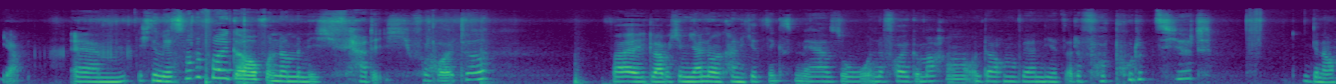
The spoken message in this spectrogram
Ja. Ähm, ich nehme jetzt noch eine Folge auf und dann bin ich fertig für heute. Weil, glaube ich, im Januar kann ich jetzt nichts mehr so in der Folge machen und darum werden die jetzt alle vorproduziert. Genau.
